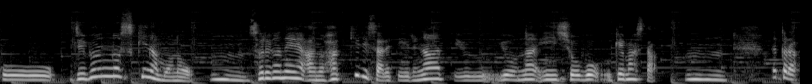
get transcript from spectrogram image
こう自分の好きなもの、うん、それがねあのはっきりされているなっていうような印象を受けました、うん、だから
